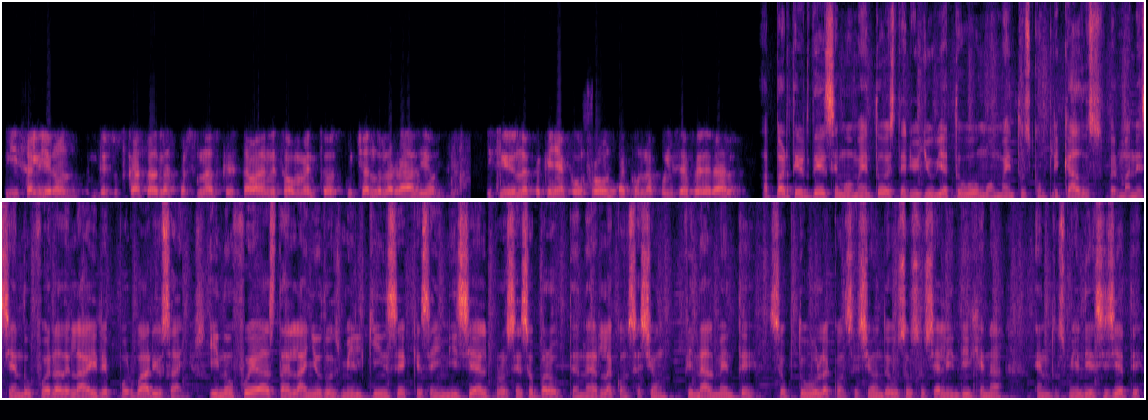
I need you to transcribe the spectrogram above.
y salieron de sus casas las personas que estaban en ese momento escuchando la radio y se dio una pequeña confronta con la Policía Federal. A partir de ese momento, Estereo Lluvia tuvo momentos complicados, permaneciendo fuera del aire por varios años, y no fue hasta el año 2015 que se inicia el proceso para obtener la concesión. Finalmente, se obtuvo la concesión de uso social indígena en 2017.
